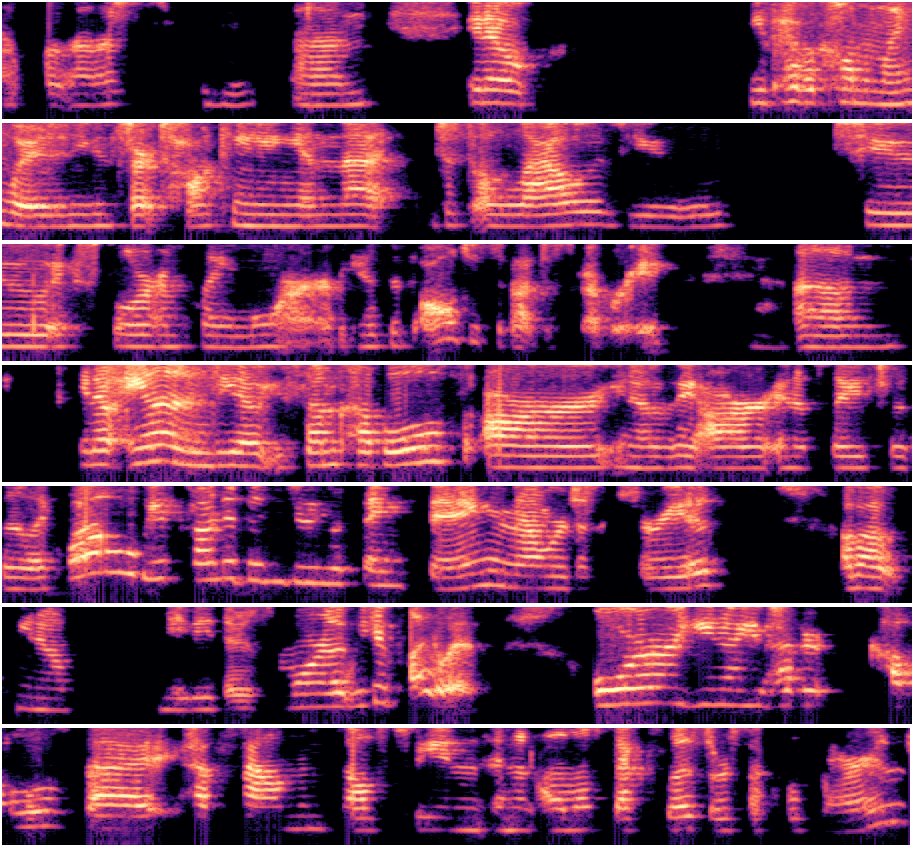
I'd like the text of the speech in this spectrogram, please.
our partners, mm-hmm. um, you know you have a common language and you can start talking, and that just allows you to explore and play more because it's all just about discovery. Yeah. Um, you know, and you know, some couples are, you know, they are in a place where they're like, well, we've kind of been doing the same thing, and now we're just curious about, you know, maybe there's more that we could play with. Or, you know, you have couples that have found themselves to be in, in an almost sexless or sexless marriage.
